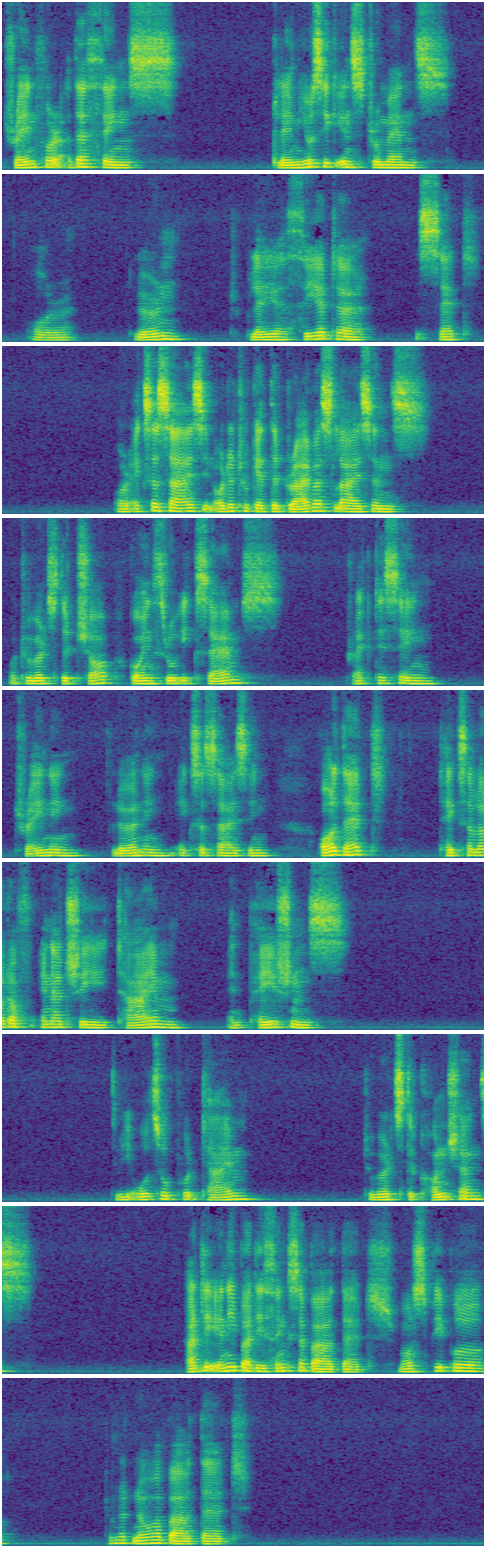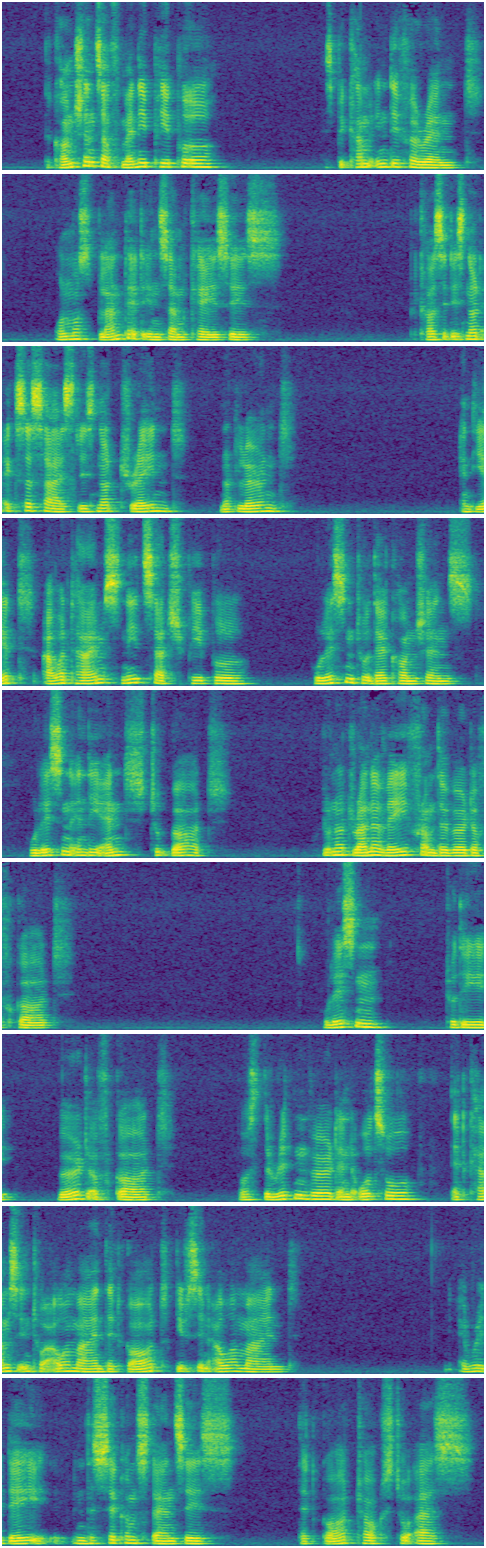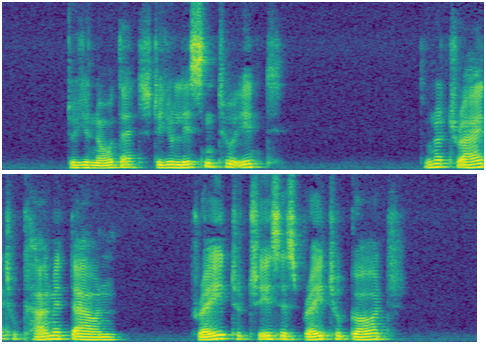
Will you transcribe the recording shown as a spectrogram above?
train for other things, play music instruments, or learn to play a theater set, or exercise in order to get the driver's license, or towards the job, going through exams, practicing, training learning, exercising, all that takes a lot of energy, time, and patience. Do we also put time towards the conscience? Hardly anybody thinks about that. Most people do not know about that. The conscience of many people has become indifferent almost blunted in some cases, because it is not exercised, it is not trained, not learned. And yet, our times need such people who listen to their conscience, who listen in the end to God, who do not run away from the Word of God, who listen to the Word of God, both the written Word and also that comes into our mind, that God gives in our mind every day in the circumstances that God talks to us. Do you know that? Do you listen to it? Do not try to calm it down. Pray to Jesus, pray to God,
